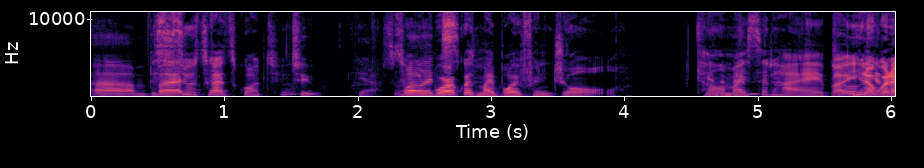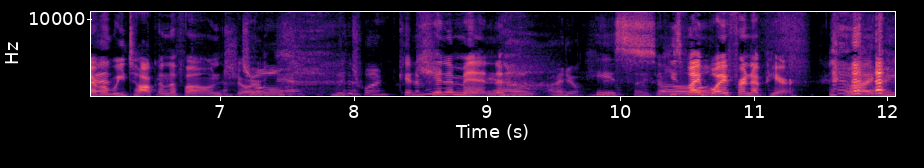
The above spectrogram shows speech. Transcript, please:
Um, The but Suicide Squad too. two, yes. So well, you work with my boyfriend Joel. Tell him I said hi, but Joel you know whatever. We talk on the phone. Sure. Joel, Yeah. which one? Kinnaman. Kinnaman. Oh, I don't. He's so- He's my boyfriend up here. well, you,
